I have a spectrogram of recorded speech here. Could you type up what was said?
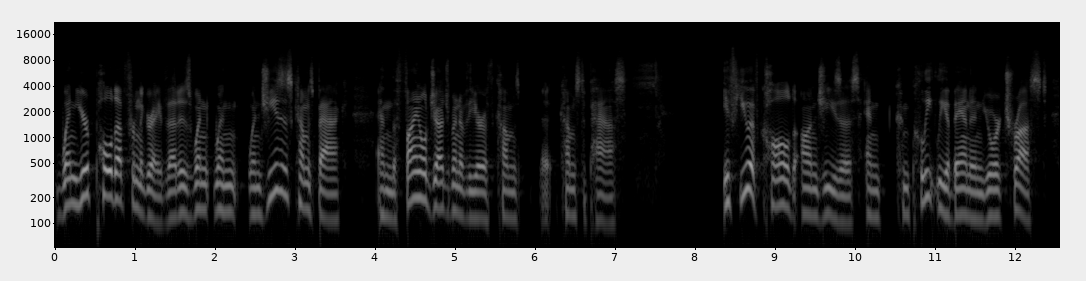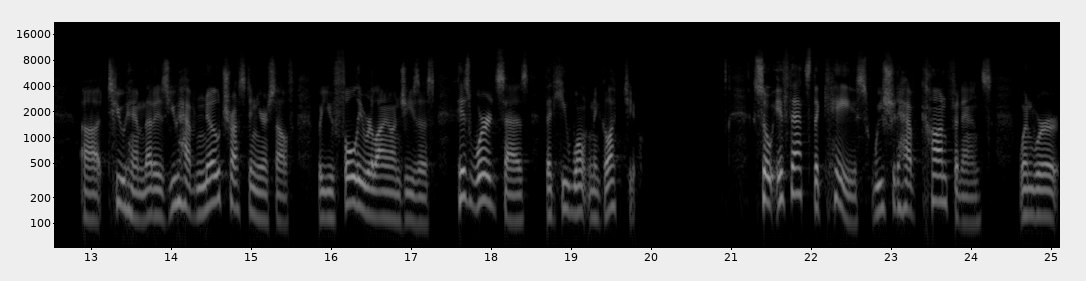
when you're pulled up from the grave that is when when when jesus comes back and the final judgment of the earth comes uh, comes to pass if you have called on jesus and completely abandoned your trust uh, to him that is you have no trust in yourself but you fully rely on jesus his word says that he won't neglect you so, if that's the case, we should have confidence when we're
